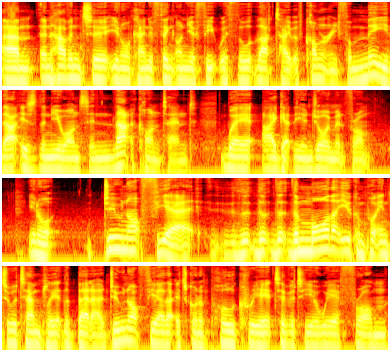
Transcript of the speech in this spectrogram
um, and having to you know kind of think on your feet with that type of commentary. For me, that is the nuance in that content where I get the enjoyment from. You know, do not fear the, the the more that you can put into a template, the better. Do not fear that it's going to pull creativity away from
